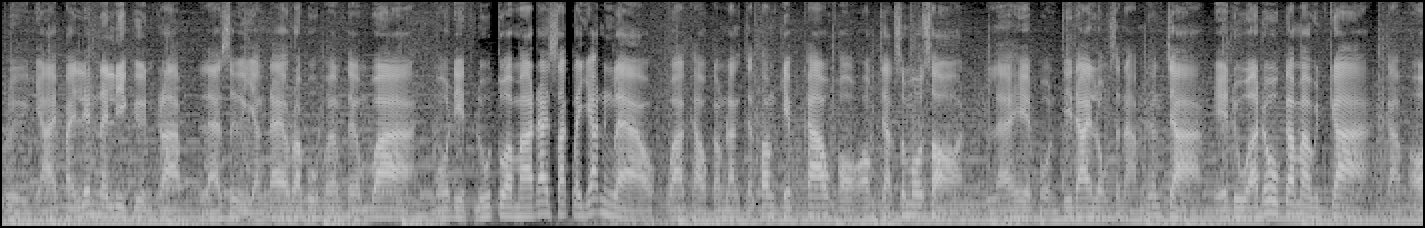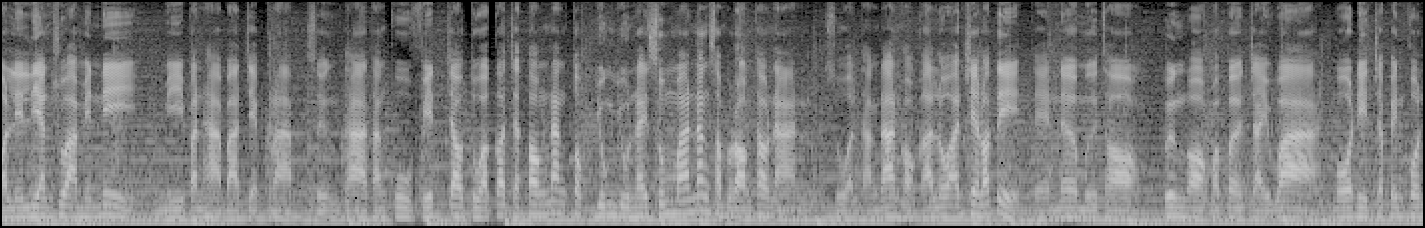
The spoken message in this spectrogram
หรือย้ายไปเล่นในลีกอื่นครับ และสื่อยังได้ระบุเพิ่มเติมว่า โมดิตรู้ตัวมาได้สักระยะหนึ่งแล้ว ว่าเขากำลังจะต้องเก็บข้าวของออกจากสโมสร และเหตุผลที่ได้ลงสนามเนื่องจากเอดูอาร์โดกามาวินกากับออเลเลียงชัวเมนนี่มีปัญหาบาดเจ็บครับ ซึ่งถ้าทั้งคู่ฟิตเจ้าตัวก็จะต้องนั่งตบยุงอยู่ในซุ้มม้านั่งสำรองเท่านั้นส่วนทางด้านของคาร์โลอันเชลติเทรนเนอร์มือทองเพิ่งออกมาเปิดใจว่าโมดิตจะเป็นคน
